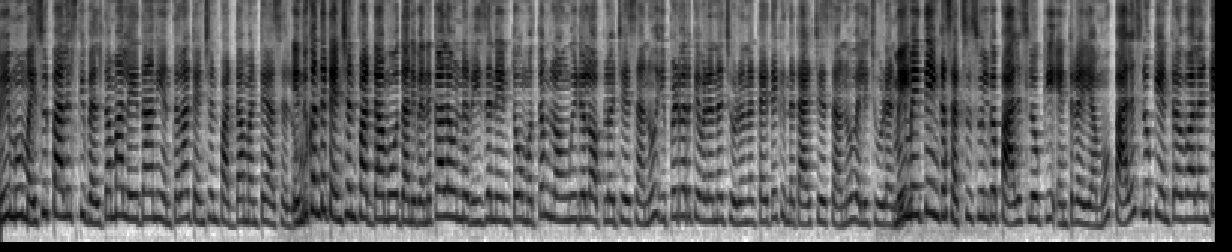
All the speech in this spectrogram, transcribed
మేము మైసూర్ ప్యాలెస్కి వెళ్తామా లేదా అని ఎంతలా టెన్షన్ పడ్డామంటే అసలు. ఎందుకంత టెన్షన్ పడ్డామో దాని వెనకాల ఉన్న రీజన్ ఏంటో మొత్తం లాంగ్ వీడియోలో అప్లోడ్ చేశాను. ఇప్పటి వరకు ఎవరైనా చూడనట్టయితే కింద ట్యాగ్ చేశాను. వెళ్ళి చూడండి. మేమైతే ఇంకా సక్సెస్ఫుల్గా ప్యాలెస్లోకి ఎంటర్ అయ్యాము. ప్యాలెస్లోకి ఎంటర్ అవ్వాలంటే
